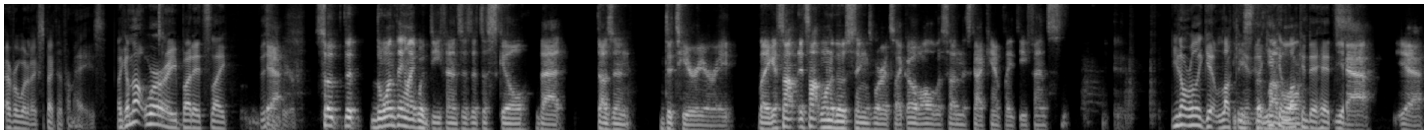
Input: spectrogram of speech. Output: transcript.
ever would have expected from Hayes. Like I'm not worried, but it's like this Yeah. is weird. So the the one thing like with defense is it's a skill that doesn't deteriorate. Like it's not it's not one of those things where it's like oh all of a sudden this guy can't play defense. You don't really get lucky. He's Like the you can level- luck into hits. Yeah, yeah.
